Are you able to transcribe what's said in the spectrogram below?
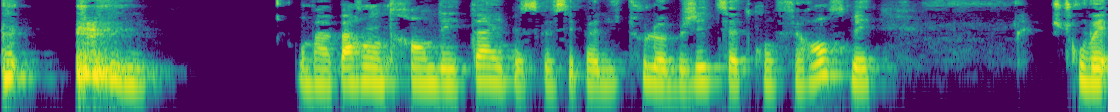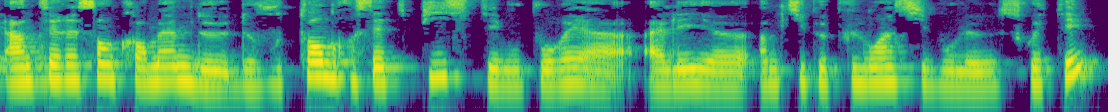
On va pas rentrer en détail parce que c'est pas du tout l'objet de cette conférence, mais je trouvais intéressant quand même de, de vous tendre cette piste et vous pourrez aller euh, un petit peu plus loin si vous le souhaitez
